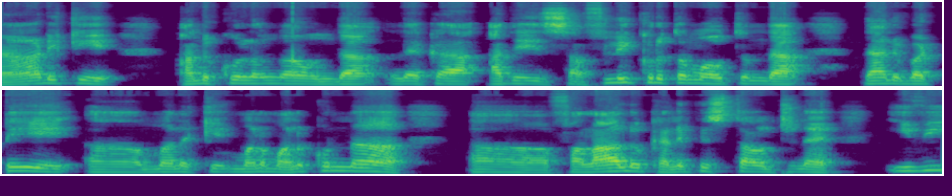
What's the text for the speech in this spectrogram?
నాడికి అనుకూలంగా ఉందా లేక అది సఫలీకృతం అవుతుందా దాన్ని బట్టి మనకి మనం అనుకున్న ఫలాలు కనిపిస్తూ ఉంటున్నాయి. ఇవి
